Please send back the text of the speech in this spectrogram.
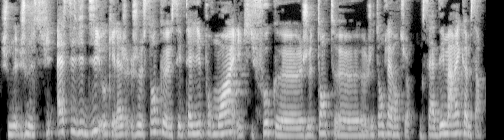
je me, suis assez vite dit, ok, là, je, sens que c'est taillé pour moi et qu'il faut que je tente, je tente l'aventure. Donc ça a démarré comme ça.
